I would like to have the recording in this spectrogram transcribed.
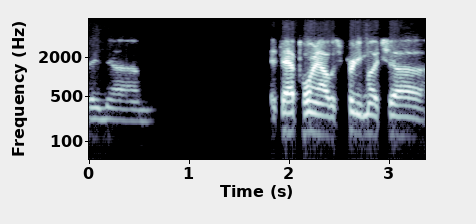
and um, at that point, I was pretty much uh,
